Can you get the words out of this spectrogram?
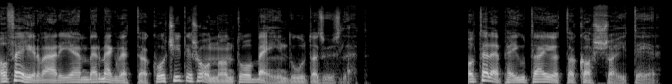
A fehérvári ember megvette a kocsit, és onnantól beindult az üzlet. A telephely után jött a kassai tér.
